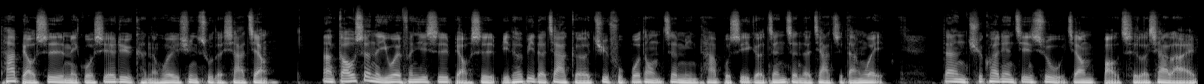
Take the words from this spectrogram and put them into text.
他表示，美国失业率可能会迅速的下降。那高盛的一位分析师表示，比特币的价格巨幅波动，证明它不是一个真正的价值单位，但区块链技术将保持了下来。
